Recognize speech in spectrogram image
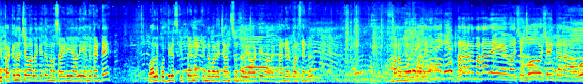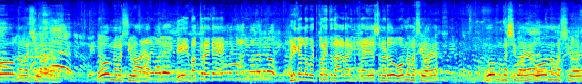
ఈ పక్కన వచ్చే వాళ్ళకైతే మనం సైడ్ ఇవ్వాలి ఎందుకంటే వాళ్ళు కొద్దిగా స్కిప్ అయినా కింద పడే ఛాన్స్ ఉంటుంది కాబట్టి వాళ్ళకి హండ్రెడ్ పర్సెంట్ మనము ఇవ్వాలి. హర హర మహాదేవ శంభో శంకర ఓం నమ శివాయ. ఓం నమ శివాయ. ఇక ఈ భక్తుడైతే పిడికల్లో పట్టుకొని అయితే తాగడానికి ట్రై చేస్తున్నాడు. ఓం నమ శివాయ. ఓం నమ శివాయ ఓం నమ శివాయ.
